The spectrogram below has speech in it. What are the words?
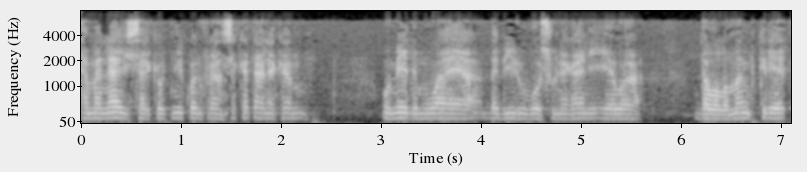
تەمەنای سەرکەوتنی کۆنفرانسەکەتانەکەم ئومێدم وایە بە بیر و بۆچوونەکانی ئێوە دەوڵەمەند بکرێت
